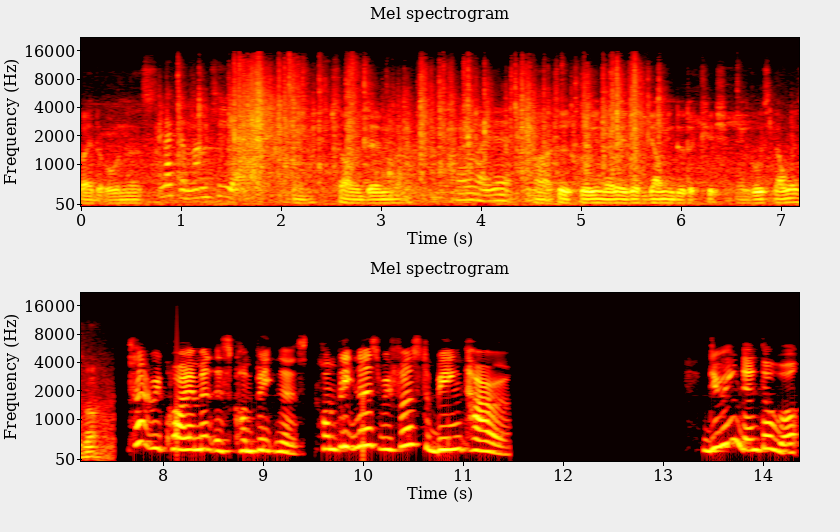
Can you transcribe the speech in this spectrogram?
by the owners. like a monkey ah. Mm, Some of them How like that? uh, to going they just jump into the cage and goes downwards. Uh. Third requirement is completeness. Completeness refers to being thorough. During dental work,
